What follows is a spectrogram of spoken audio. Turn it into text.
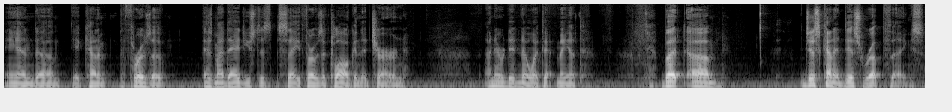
and um, it kind of throws a as my dad used to say, throws a clog in the churn. I never did know what that meant. But um, just kind of disrupt things.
